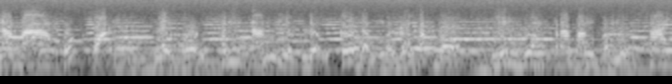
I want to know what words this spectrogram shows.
Nava hốt hoảng lại vội phân tán lực lượng cơ động ở Đông Bắc Bộ lên Luông Prabang và Mường Sai.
